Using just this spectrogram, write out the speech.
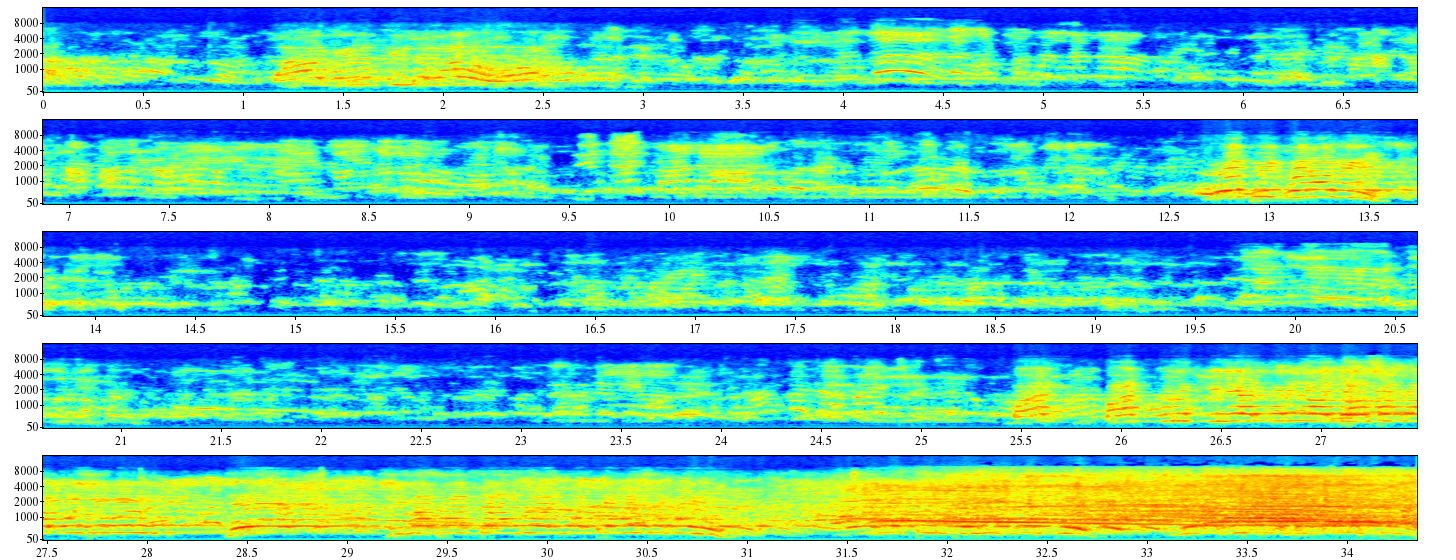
पाहा विराज तिथं राहा बाबा. रोबी गोरावी মাঠ পুরো ক্লিয়ার করে দর্শকরা বসে বলুন যে সীমাবদ্ধ আছে ওর মধ্যে বসে বলুন আমাদের টিম বসে যাচ্ছে মেরাজুল্লাহ ঢাকা মাস্টার।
